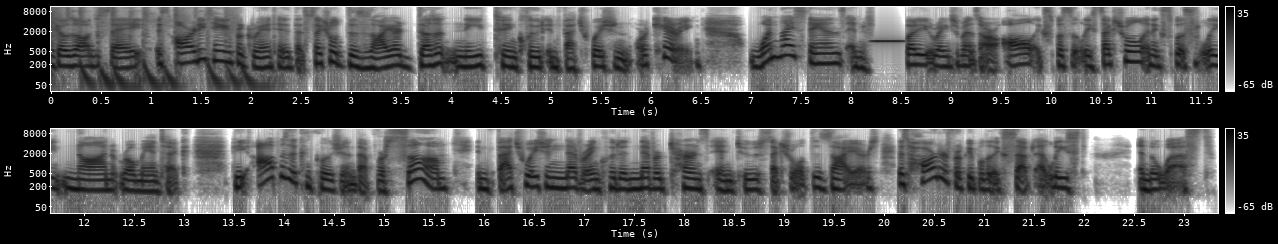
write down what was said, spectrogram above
And goes on to say it's already taken for granted that sexual desire doesn't need to include infatuation or caring. One night stands and buddy arrangements are all explicitly sexual and explicitly non romantic. The opposite conclusion that for some, infatuation never included never turns into sexual desires is harder for people to accept, at least in the West.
